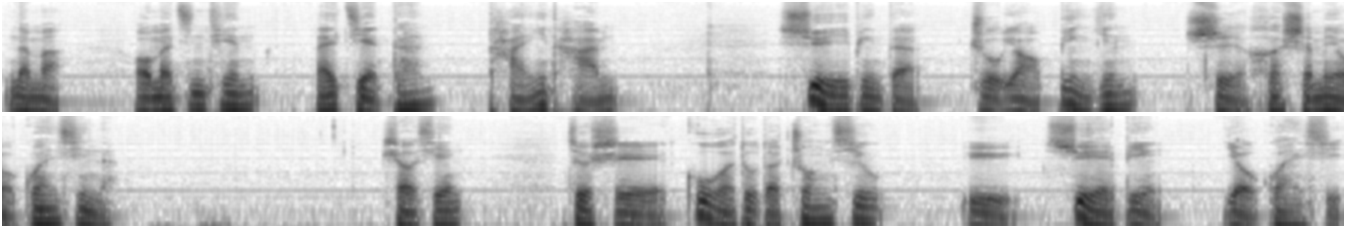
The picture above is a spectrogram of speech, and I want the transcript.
那么，我们今天来简单谈一谈血液病的主要病因是和什么有关系呢？首先，就是过度的装修与血液病有关系。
